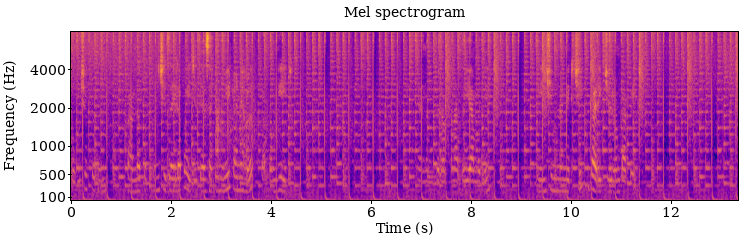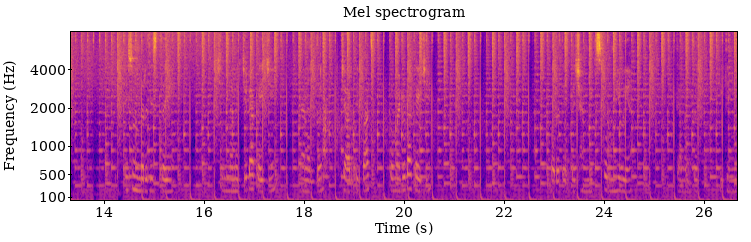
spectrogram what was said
बघू शकतो तुम्ही कांदा पटकन शिजायला पाहिजे त्यासाठी मीठ आणि हळद टाकून घ्यायची. त्यानंतर आपण आता यामध्ये तीन शिमला मिरची बारीक चिरून टाकायची. ते सुंदर दिसतंय. शिमला मिरची टाकायची. त्यानंतर चार ते पाच टोमॅटो टाकायचे. परत एकदा छान मिक्स करून घेऊया. त्यानंतर इथे मी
